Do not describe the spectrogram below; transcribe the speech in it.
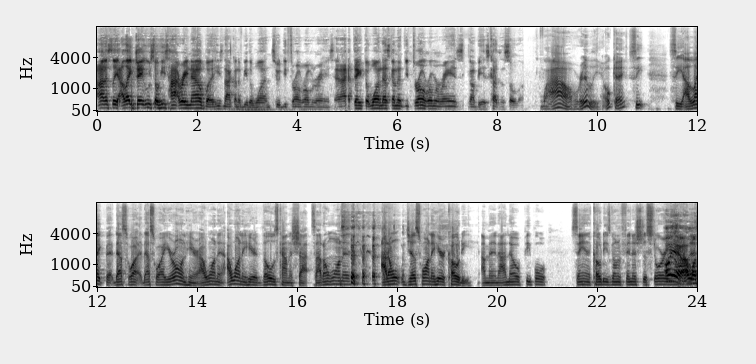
honestly, I like Jey Uso. He's hot right now, but he's not gonna be the one to dethrone Roman Reigns. And I think the one that's gonna dethrone Roman Reigns is gonna be his cousin Solo. Wow, really? Okay. See, see, I like that. That's why. That's why you're on here. I want to. I want to hear those kind of shots. I don't want to. I don't just want to hear Cody. I mean, I know people saying Cody's going to finish the story. Oh yeah, I want to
